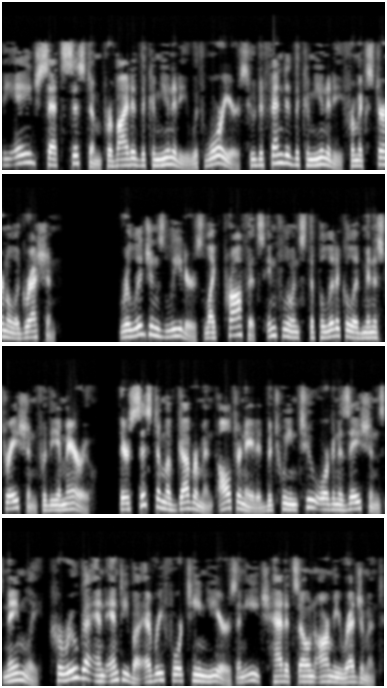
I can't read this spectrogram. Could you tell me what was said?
The age-set system provided the community with warriors who defended the community from external aggression. Religion's leaders like prophets influenced the political administration for the Ameru. Their system of government alternated between two organizations namely, Karuga and Entiba every 14 years and each had its own army regiment.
